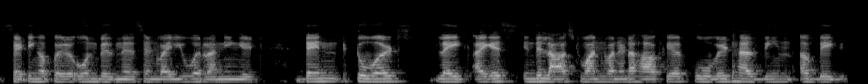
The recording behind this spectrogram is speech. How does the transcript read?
setting up your own business and while you were running it, then towards like I guess in the last one, one and a half year, COVID has been a big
